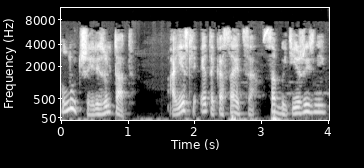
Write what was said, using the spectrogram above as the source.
лучший результат. А если это касается событий жизни,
